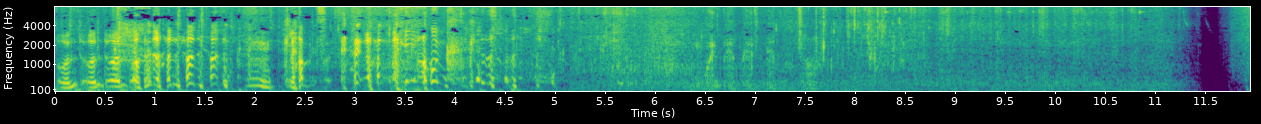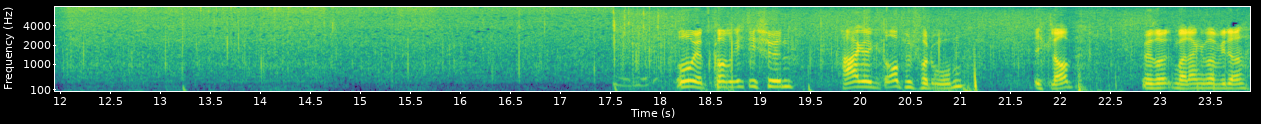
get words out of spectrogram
Und, und, und, und, und, und, und. Klappt's. Oh, jetzt kommt richtig schön Hagelgraupel von oben. Ich glaube, wir sollten mal langsam wieder...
